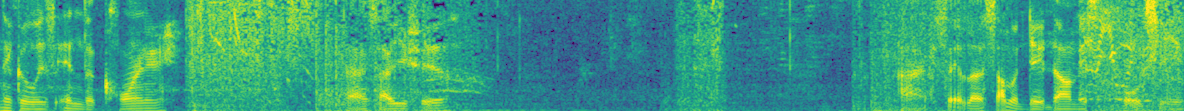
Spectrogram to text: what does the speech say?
Nigga was in the corner. That's how you feel. Alright, say less. I'm gonna dig down this whole team.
